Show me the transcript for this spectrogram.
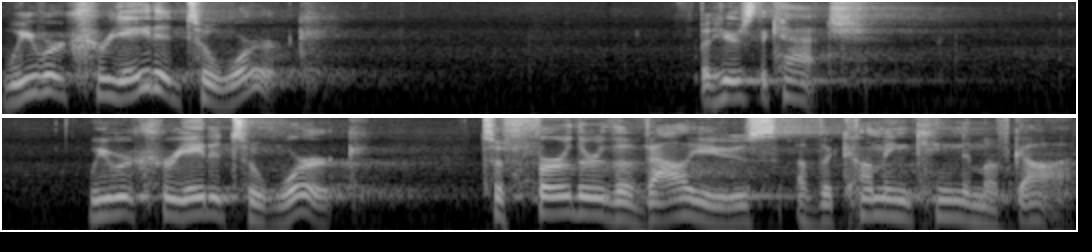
We were created to work. But here's the catch we were created to work to further the values of the coming kingdom of God,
